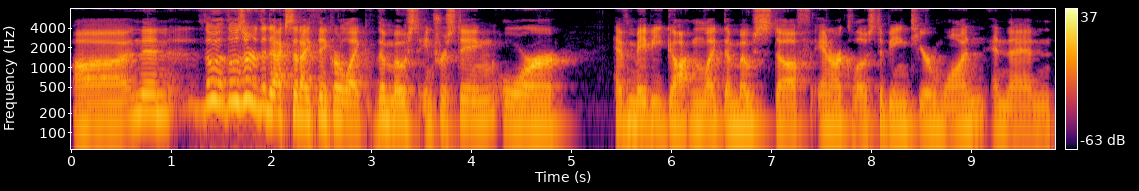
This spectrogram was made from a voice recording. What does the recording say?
Uh, and then th- those are the decks that I think are like the most interesting or have maybe gotten like the most stuff and are close to being tier one. And then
